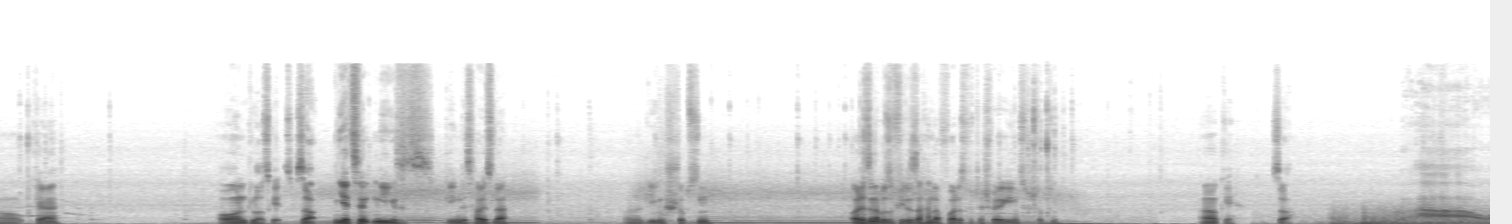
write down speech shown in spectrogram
au. Okay. Und los geht's. So, jetzt hinten gegen das, gegen das Häusler. Oder gegen Stupsen. Oh, da sind aber so viele Sachen davor, das wird ja schwer gegen zu stupsen. Okay, so. Au.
